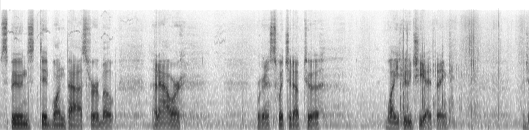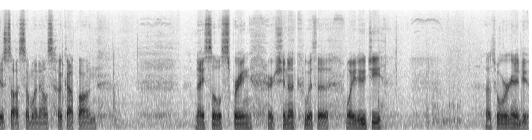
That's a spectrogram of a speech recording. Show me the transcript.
Spoons did one pass for about an hour. We're gonna switch it up to a white hoochie, I think. I just saw someone else hook up on nice little spring or chinook with a white hoochie. That's what we're gonna do.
